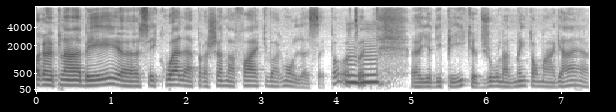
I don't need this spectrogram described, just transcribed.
avoir un plan B. euh, c'est quoi la prochaine affaire qui va arriver? On ne le sait pas. Mhm. Euh, Il y a des pays que du jour au lendemain tombent en guerre.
